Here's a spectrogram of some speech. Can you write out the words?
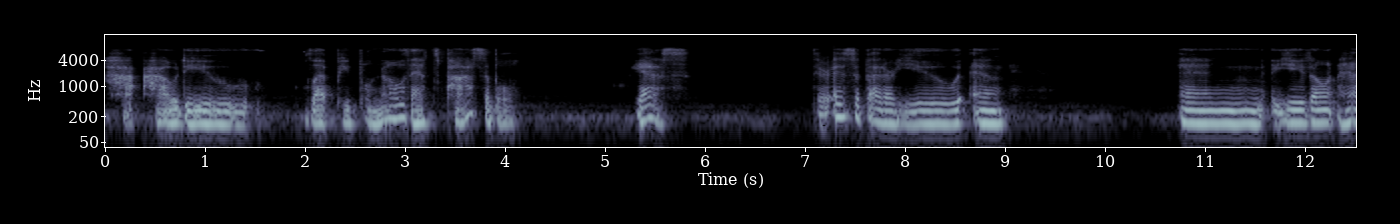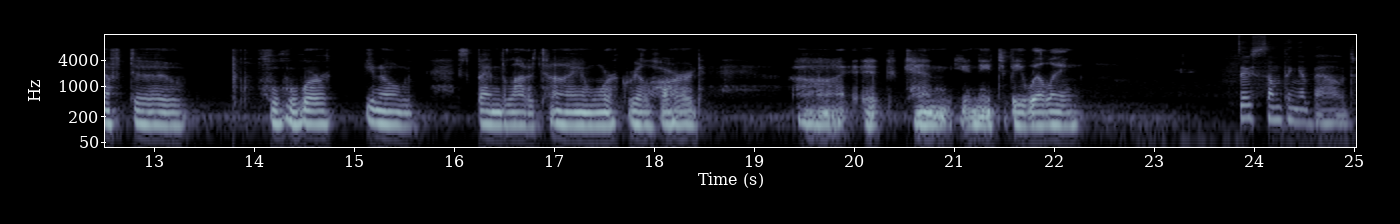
how, how, do you let people know that's possible? Yes, there is a better you and and you don't have to work you know spend a lot of time work real hard. Uh, it can you need to be willing. There's something about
